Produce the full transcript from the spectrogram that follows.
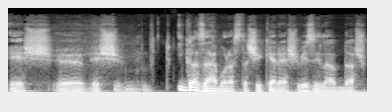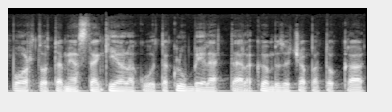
És, és igazából azt a sikeres vízilabda sportot, ami aztán kialakult a klubélettel, a különböző csapatokkal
